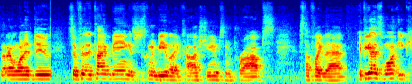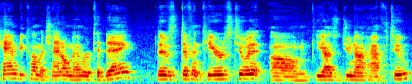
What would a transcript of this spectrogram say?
that i want to do. So for the time being it's just going to be like costumes and props stuff like that. If you guys want you can become a channel member today. There's different tiers to it. Um, you guys do not have to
